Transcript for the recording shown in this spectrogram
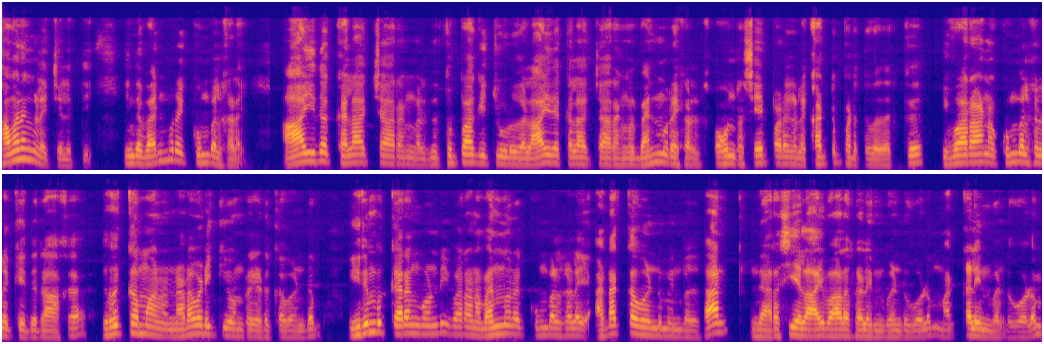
கவனங்களை செலுத்தி இந்த வன்முறை கும்பல்களை ஆயுத கலாச்சாரங்கள் இந்த துப்பாக்கிச் சூடுகள் ஆயுத கலாச்சாரங்கள் வன்முறைகள் போன்ற செயற்பாடுகளை கட்டுப்படுத்துவதற்கு இவ்வாறான கும்பல்களுக்கு எதிராக இறுக்கமான நடவடிக்கை ஒன்றை எடுக்க வேண்டும். இரும்பு கரங்கொண்டு இவ்வாறான வன்முறை கும்பல்களை அடக்க வேண்டும் என்பதுதான் இந்த அரசியல் ஆய்வாளர்களின் வேண்டுகோளும் மக்களின் வேண்டுகோளும்.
